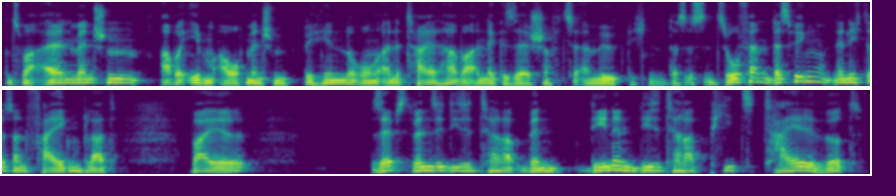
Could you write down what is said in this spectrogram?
und zwar allen Menschen, aber eben auch Menschen mit Behinderung, eine Teilhabe an der Gesellschaft zu ermöglichen. Das ist insofern, deswegen nenne ich das ein Feigenblatt, weil selbst wenn sie diese Thera wenn denen diese Therapie zuteil wird,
